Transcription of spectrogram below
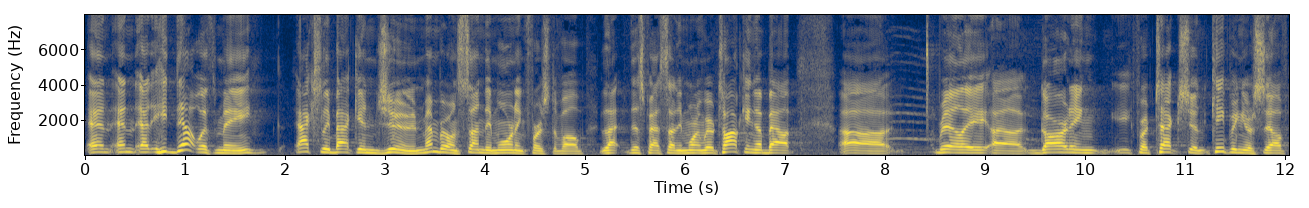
And, and, and he dealt with me actually back in June. Remember on Sunday morning, first of all, this past Sunday morning, we were talking about. Uh, really uh, guarding protection, keeping yourself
